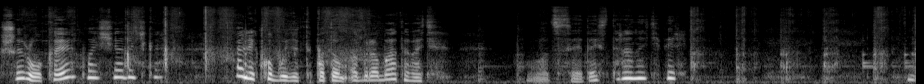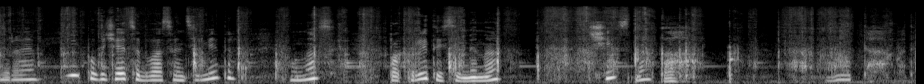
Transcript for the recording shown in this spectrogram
Широкая площадочка. А легко будет потом обрабатывать вот с этой стороны теперь. Убираем. И получается 2 сантиметра у нас покрыты семена чеснока. Вот так вот.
